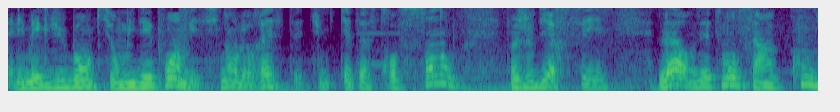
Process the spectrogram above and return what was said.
T'as les mecs du banc qui ont mis des points, mais sinon le reste est une catastrophe sans nom. Enfin, je veux dire, c'est là honnêtement, c'est un coup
